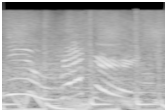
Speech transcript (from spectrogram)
New record!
